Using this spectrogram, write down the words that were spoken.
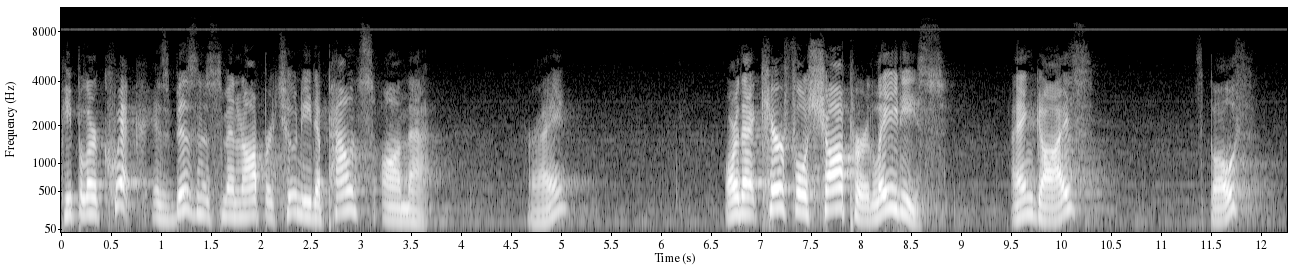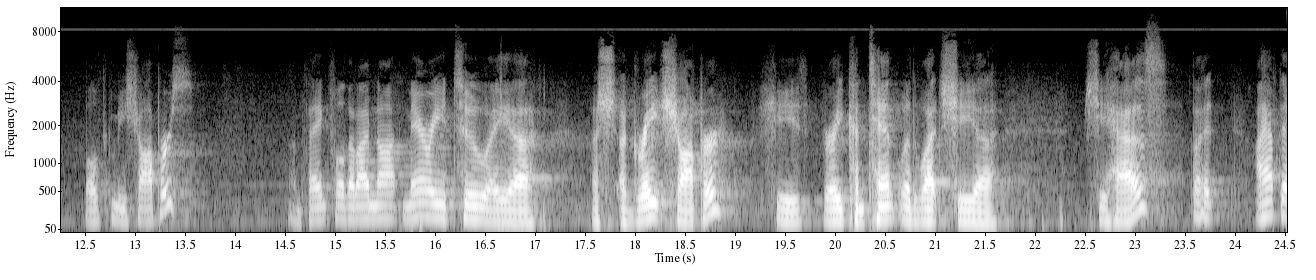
People are quick as businessmen an opportunity to pounce on that. Right? Or that careful shopper, ladies and guys. It's both. Both can be shoppers. I'm thankful that I'm not married to a, uh, a, a, great shopper. She's very content with what she, uh, she has. But I have to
